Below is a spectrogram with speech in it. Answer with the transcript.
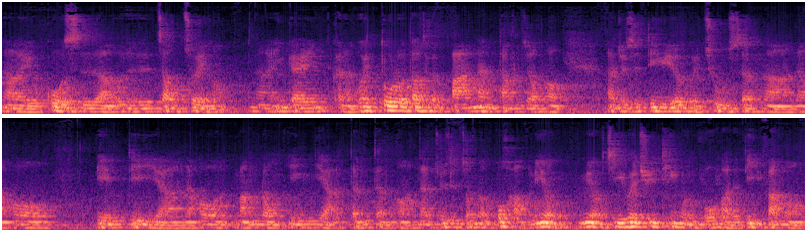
那有过失啊，或者是造罪哦，那应该可能会堕落到这个八难当中哦。那就是地狱恶鬼畜生啊，然后边地啊，然后盲聋喑哑等等哦，那就是种种不好，没有没有机会去听闻佛法的地方哦。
